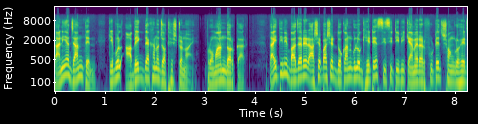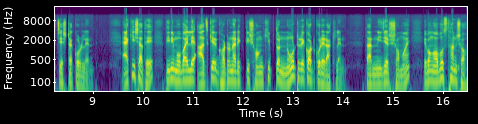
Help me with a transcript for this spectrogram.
তানিয়া জানতেন, কেবল আবেগ দেখানো যথেষ্ট নয়, প্রমাণ দরকার। তাই তিনি বাজারের আশেপাশের দোকানগুলো ঘেটে সিসিটিভি ক্যামেরার ফুটেজ সংগ্রহের চেষ্টা করলেন। একই সাথে তিনি মোবাইলে আজকের ঘটনার একটি সংক্ষিপ্ত নোট রেকর্ড করে রাখলেন, তার নিজের সময় এবং অবস্থান সহ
